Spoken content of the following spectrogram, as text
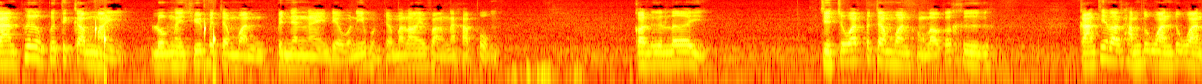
การเพิ่มพฤติกรรมใหม่ ลงในชีวิตประจำวันเป็นยังไง เดี๋ยววันนี้ผมจะมาเล่าให้ฟังนะครับผม ก่อนอื่นเลย จิตวัตรประจำวันของเราก็คือ การที่เราทำทุกวันทุกวัน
